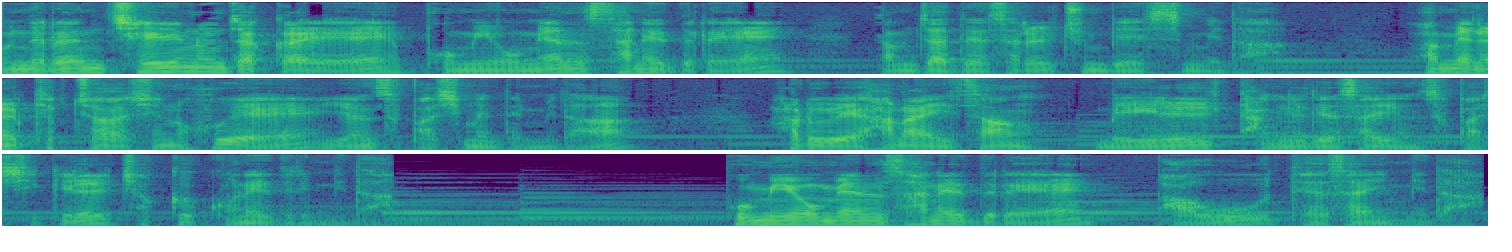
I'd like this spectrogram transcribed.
오늘은 최인훈 작가의 봄이 오면 사내들의 남자 대사를 준비했습니다. 화면을 캡처하신 후에 연습하시면 됩니다. 하루에 하나 이상 매일 당일 대사 연습하시길 적극 권해드립니다. 봄이 오면 사내들의 바우 대사입니다.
